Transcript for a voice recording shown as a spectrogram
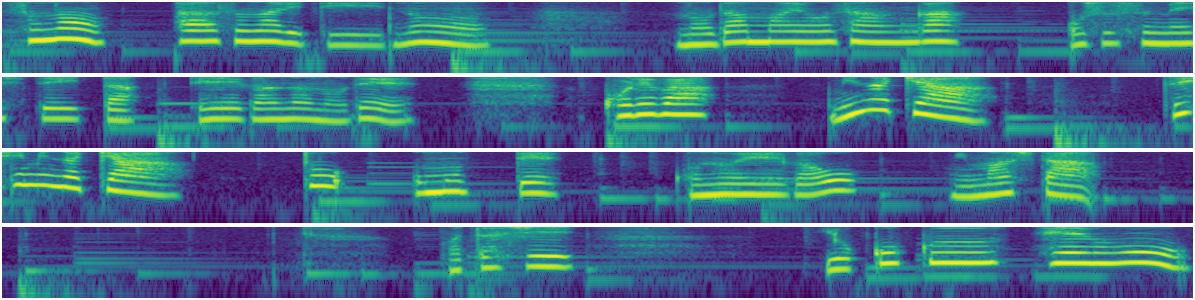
そのパーソナリティの野田真代さんがおすすめしていた映画なのでこれは見なきゃぜひ見なきゃと思ってこの映画を見ました。私予告編を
